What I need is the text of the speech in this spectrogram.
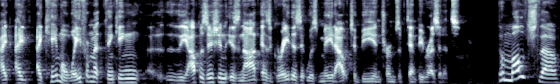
I, I, I came away from it thinking uh, the opposition is not as great as it was made out to be in terms of Tempe residents. The mulch, though.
